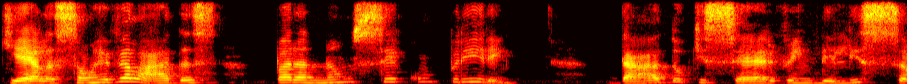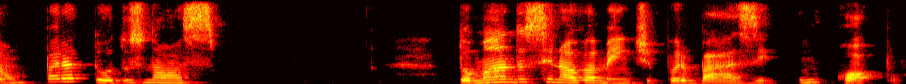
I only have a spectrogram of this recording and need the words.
que elas são reveladas para não se cumprirem, dado que servem de lição para todos nós. Tomando-se novamente por base um copo,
